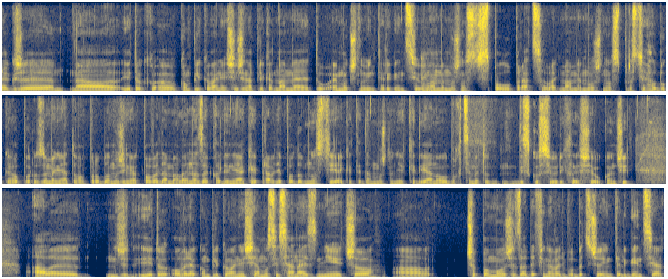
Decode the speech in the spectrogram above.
Takže je to komplikovanejšie, že napríklad máme tú emočnú inteligenciu, mm-hmm. máme možnosť spolupracovať, máme možnosť proste hlbokého porozumenia toho problému, že neodpovedáme len na základe nejakej pravdepodobnosti, aj keď teda možno niekedy áno, lebo chceme tú diskusiu rýchlejšie ukončiť. Ale že je to oveľa komplikovanejšie a musí sa nájsť niečo, čo pomôže zadefinovať vôbec, čo je inteligencia.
